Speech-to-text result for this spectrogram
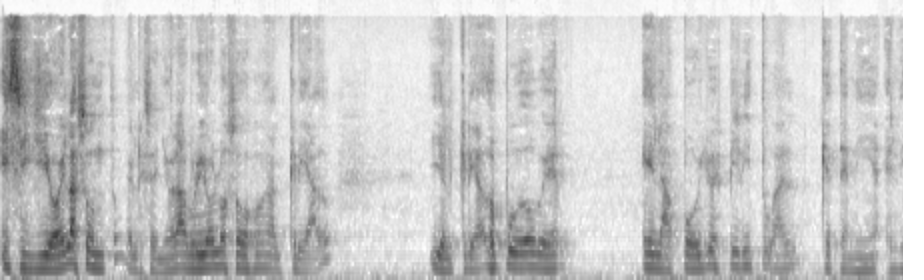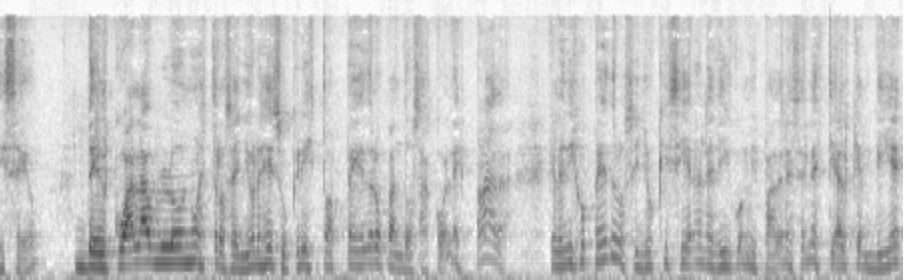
Y siguió el asunto, el Señor abrió los ojos al criado y el criado pudo ver el apoyo espiritual que tenía Eliseo, del cual habló nuestro Señor Jesucristo a Pedro cuando sacó la espada. Que le dijo, Pedro, si yo quisiera, le digo a mi Padre Celestial que envíe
